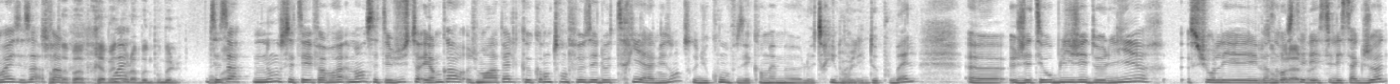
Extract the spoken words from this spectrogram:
Ouais, c'est ça. Si on Enfin, t'a pas appris à mettre ouais. dans la bonne poubelle. C'est bah, ça. Nous, c'était, enfin vraiment, c'était juste. Et encore, je me rappelle que quand on faisait le tri à la maison, parce que du coup, on faisait quand même euh, le tri, on Oui. avait deux poubelles, euh, j'étais obligée de lire sur les. Les c'était les, sacs jaunes.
